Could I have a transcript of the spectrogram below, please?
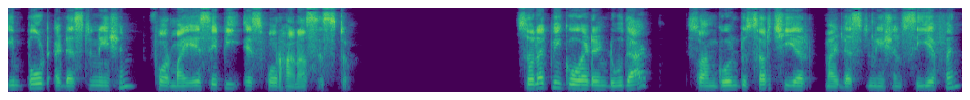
import a destination for my SAP S4 HANA system. So let me go ahead and do that. So I'm going to search here my destination CFN.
